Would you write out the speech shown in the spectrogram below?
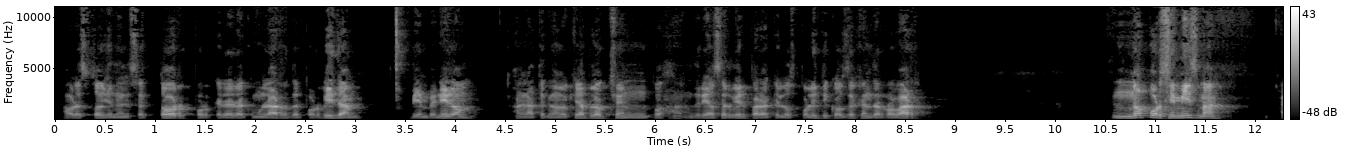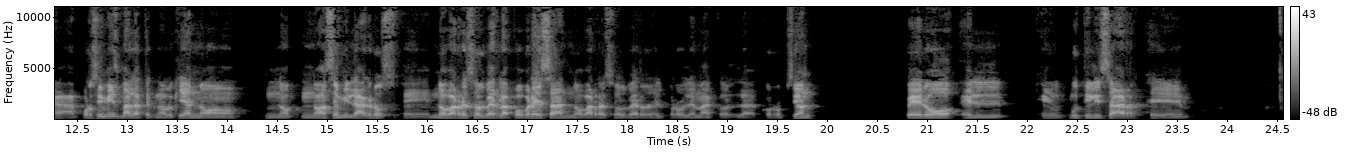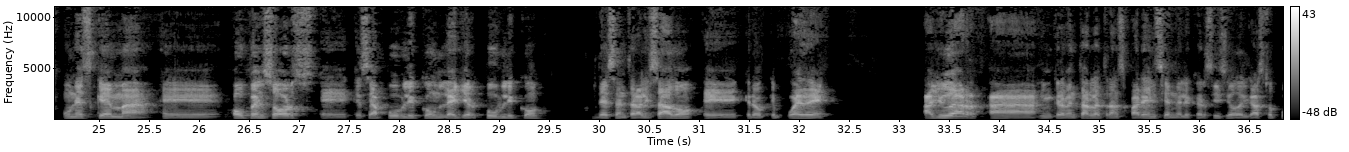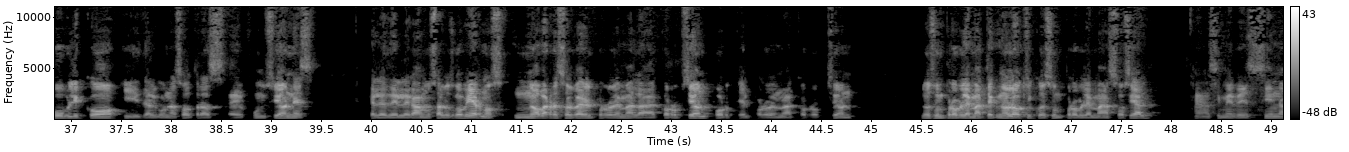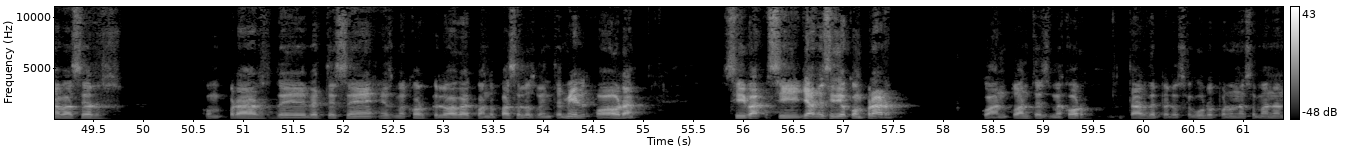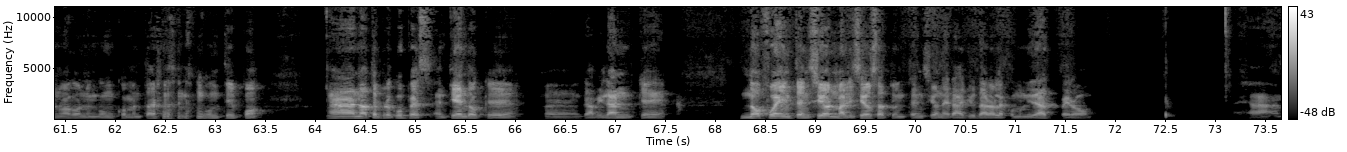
ahora estoy en el sector por querer acumular de por vida. Bienvenido. La tecnología blockchain podría servir para que los políticos dejen de robar. No por sí misma. Ah, por sí misma la tecnología no, no, no hace milagros. Eh, no va a resolver la pobreza, no va a resolver el problema con la corrupción. Pero el, utilizar eh, un esquema eh, open source eh, que sea público, un ledger público, descentralizado, creo que puede ayudar a incrementar la transparencia en el ejercicio del gasto público y de algunas otras funciones que le delegamos a los gobiernos. No va a resolver el problema de la corrupción porque el problema de la corrupción no es un problema tecnológico, es un problema social. Si mi vecina va a ser comprar de BTC es mejor que lo haga cuando pase los 20 mil o ahora. Si, va, si ya decidió comprar, cuanto antes mejor. Tarde, pero seguro, por una semana no hago ningún comentario de ningún tipo. Ah, no te preocupes, entiendo que, eh, Gavilán, que no fue intención maliciosa, tu intención era ayudar a la comunidad, pero ah,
